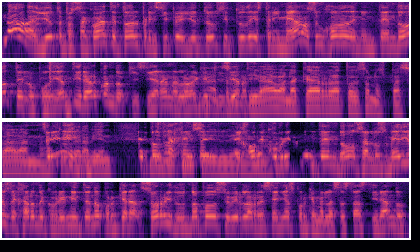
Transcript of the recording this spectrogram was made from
No, YouTube, pues acuérdate todo el principio de YouTube. Si tú streameabas un juego de Nintendo, te lo podían tirar cuando quisieran, a la hora que Ah, te lo quisieran. tiraban a cada rato, eso nos pasaba. Nosotros Sí. era bien. Entonces la bien gente difícil, dejó eh, de cubrir Nintendo, o sea, los medios dejaron de cubrir Nintendo porque era, sorry, dude, no puedo subir las reseñas porque me las estás tirando.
